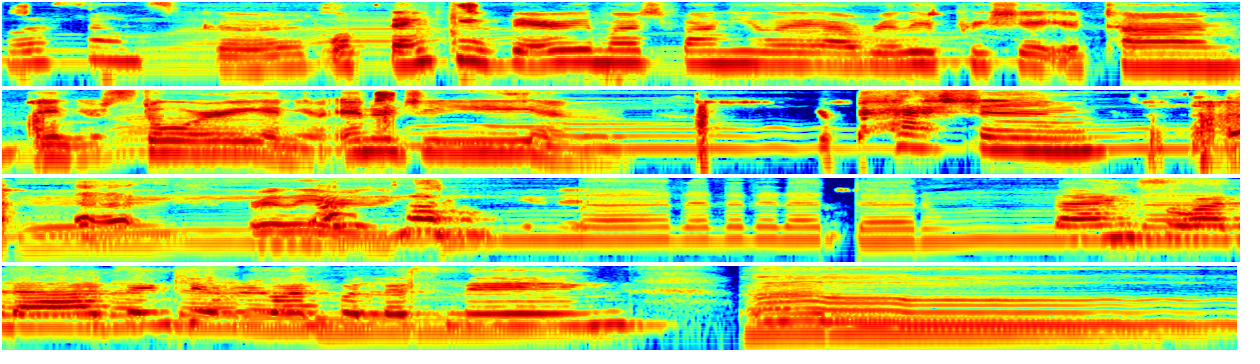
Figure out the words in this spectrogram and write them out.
Well, that sounds good. Well, thank you uh, very much, Vangile. I really appreciate your time and your story and your energy and your passion. really, really it. Thanks, Wanda. Thank you, everyone, for listening. Ooh.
